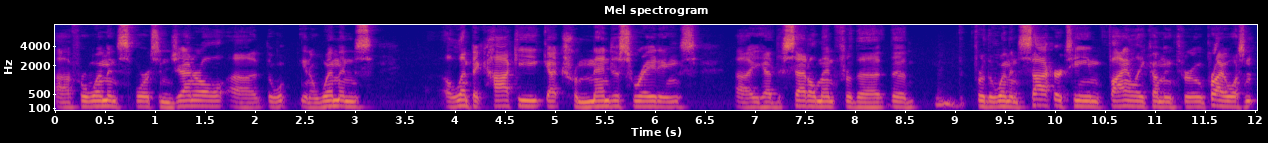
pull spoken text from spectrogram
uh, for women's sports in general. Uh, the you know women's Olympic hockey got tremendous ratings. Uh, you had the settlement for the the for the women's soccer team finally coming through. Probably wasn't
